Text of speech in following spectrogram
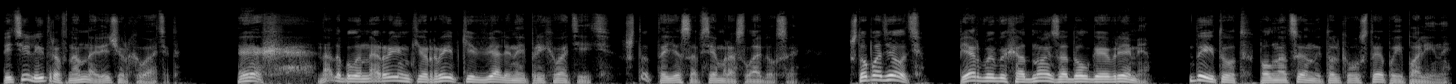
пяти литров нам на вечер хватит. Эх, надо было на рынке рыбки вяленой прихватить. Что-то я совсем расслабился. Что поделать? Первый выходной за долгое время. Да и тот полноценный только у Степа и Полины.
